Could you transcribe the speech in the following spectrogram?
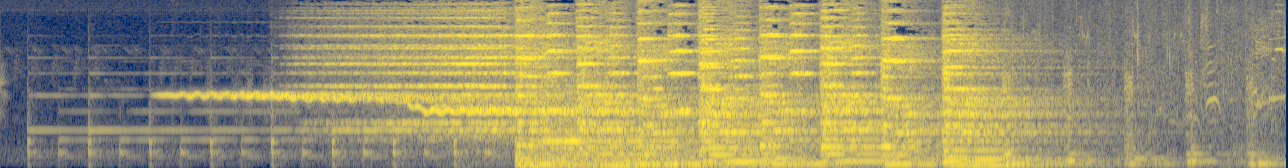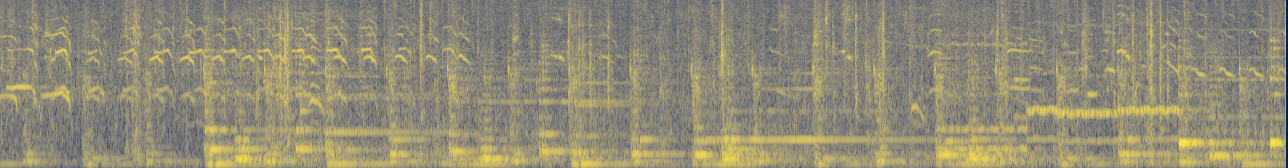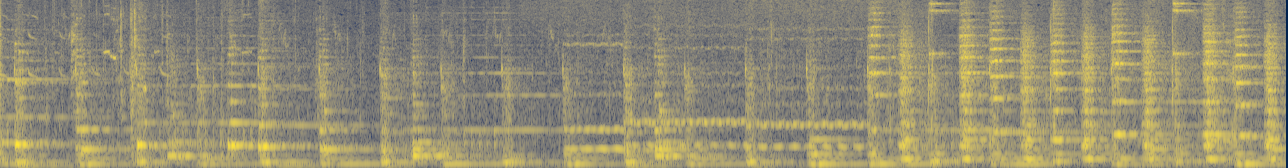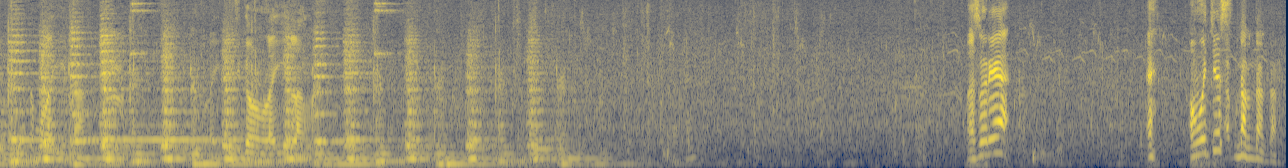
Mulai hilang. Mas. Mas Surya. Eh, Om Ucus. Bentar, bentar, bentar.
